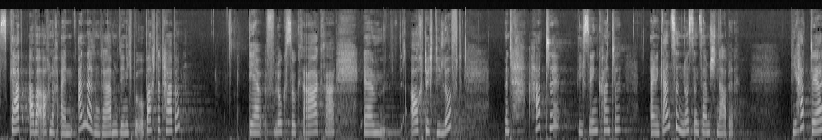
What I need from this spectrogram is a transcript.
Es gab aber auch noch einen anderen Raben, den ich beobachtet habe. Der flog so gra, gra, ähm, auch durch die Luft und hatte, wie ich sehen konnte, eine ganze Nuss in seinem Schnabel. Die hat der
